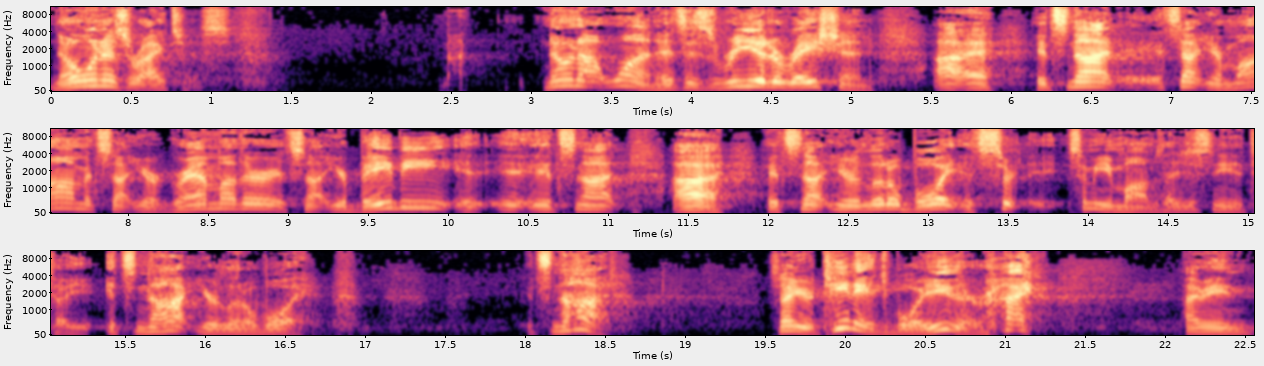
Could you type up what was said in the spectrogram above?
No one is righteous. No, not one. It's this reiteration. Uh, it's not. It's not your mom. It's not your grandmother. It's not your baby. It, it, it's not. Uh, it's not your little boy. It's some of you moms. I just need to tell you, it's not your little boy. It's not. It's not your teenage boy either, right? I mean,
